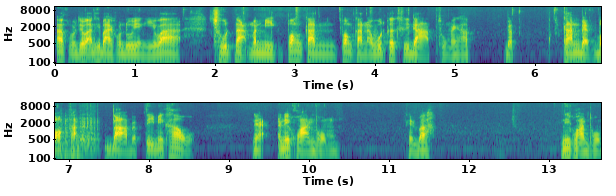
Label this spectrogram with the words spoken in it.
อะผมจะอธิบายคนดูอย่างนี้ว่า ชุดน่ะ มันมีป้องกันป้องกันอาวุธก็คือดาบถูกไหมครับ แบบกันแบบบล็อกอะดาบแบบตีไม่เข้า เนี่ย อันนี้ขวานผม เห็นปะนี่ขวานผม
